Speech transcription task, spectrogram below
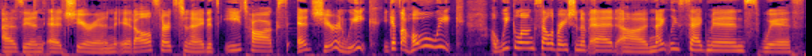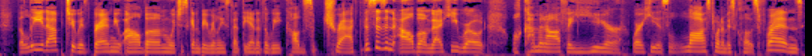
as in Ed Sheeran. It all starts tonight. It's E Talk's Ed Sheeran Week. He gets a whole week, a week long celebration of Ed, uh, nightly segments with the lead up to his brand new album, which is going to be released at the end of the week called Subtract. This is an album that he wrote while coming off a year where he has lost one of his close friends.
